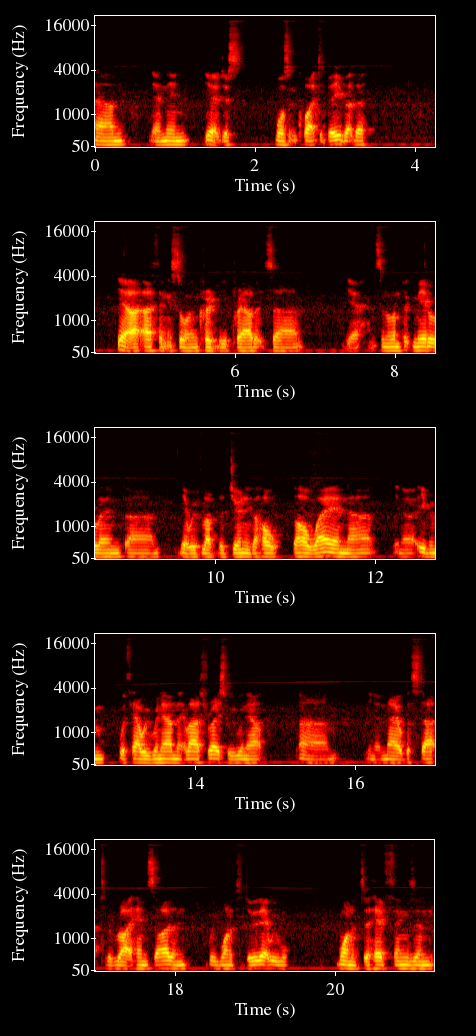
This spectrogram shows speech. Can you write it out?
um, and then yeah, it just wasn't quite to be. But the yeah, I, I think it's still incredibly proud. It's uh, yeah, it's an Olympic medal, and um, yeah, we've loved the journey the whole the whole way. And uh, you know, even with how we went out in that last race, we went out, um, you know, nailed the start to the right hand side, and we wanted to do that. We wanted to have things in,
